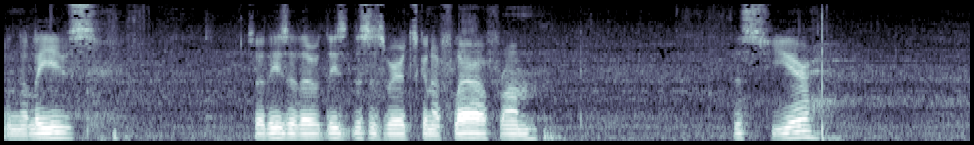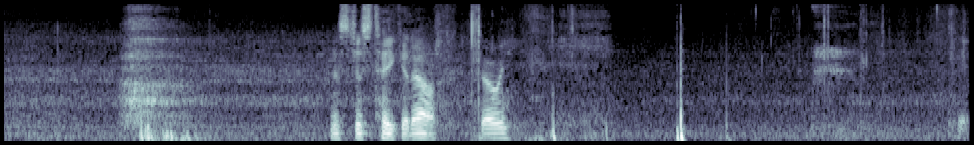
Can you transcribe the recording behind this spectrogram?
and the leaves. So these are the these this is where it's going to flower from this year. Let's just take it out, shall we? Okay.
